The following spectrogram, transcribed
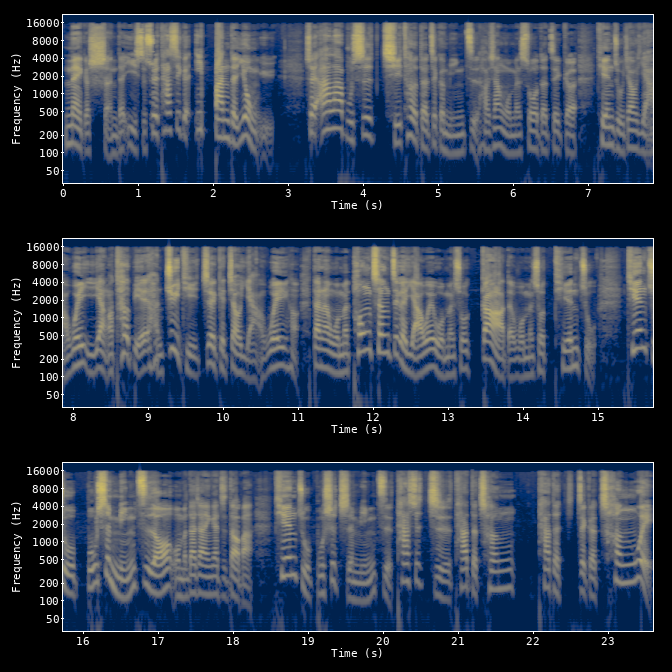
那个神的意思，所以它是一个一般的用语。所以阿拉不是奇特的这个名字，好像我们说的这个天主叫亚威一样啊，特别很具体，这个叫亚威哈。当然，我们通称这个亚威，我们说 God，我们说天主。天主不是名字哦，我们大家应该知道吧？天主不是指名字，它是指他的称，他的这个称谓。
